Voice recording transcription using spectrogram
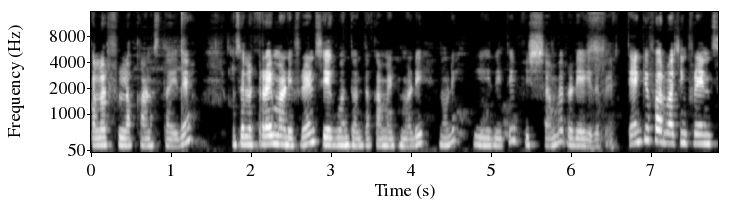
ಕಲರ್ಫುಲ್ಲಾಗಿ ಕಾಣಿಸ್ತಾ ಇದೆ. ಒಂದ್ಸಲ ಟ್ರೈ ಮಾಡಿ ಫ್ರೆಂಡ್ಸ್ ಹೇಗೆ ಬಂತು ಅಂತ ಕಮೆಂಟ್ ಮಾಡಿ ನೋಡಿ. ಈ ರೀತಿ ಫಿಶ್ ಸಾಂಬಾರ್ ರೆಡಿಯಾಗಿದೆ friends thank you for watching friends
